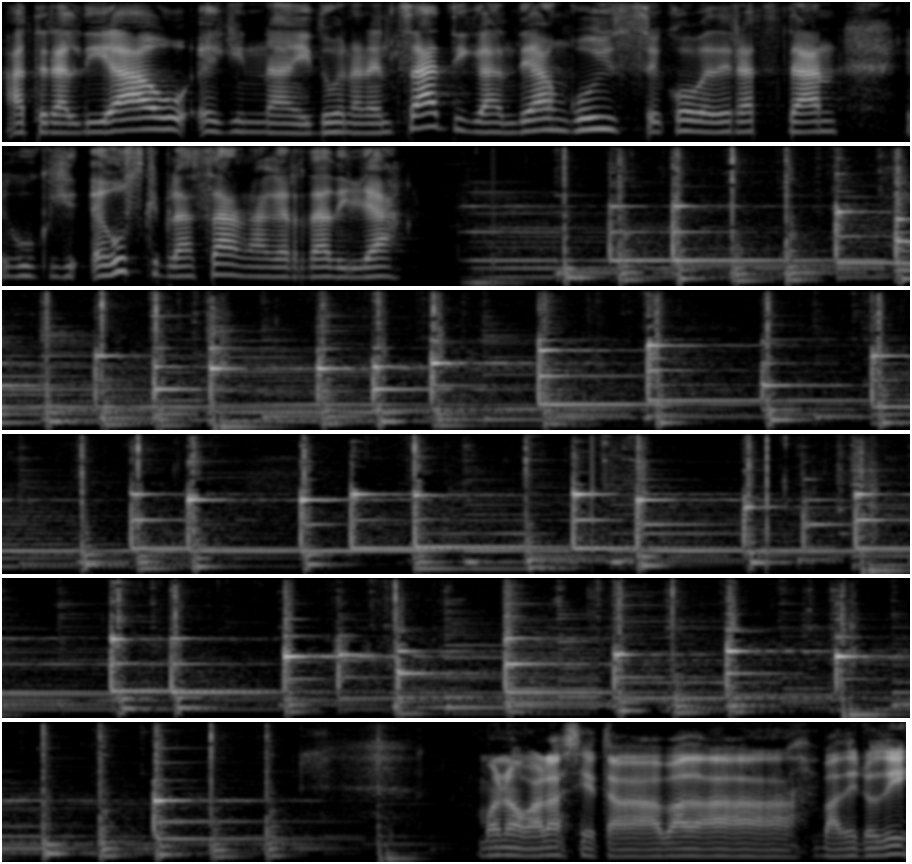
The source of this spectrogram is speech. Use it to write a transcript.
ateraldi hau egin nahi duenaren zat, igandean guizeko bederatzetan eguzki plazan agerdadila. Bueno, garazi eta bada, badirudi,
